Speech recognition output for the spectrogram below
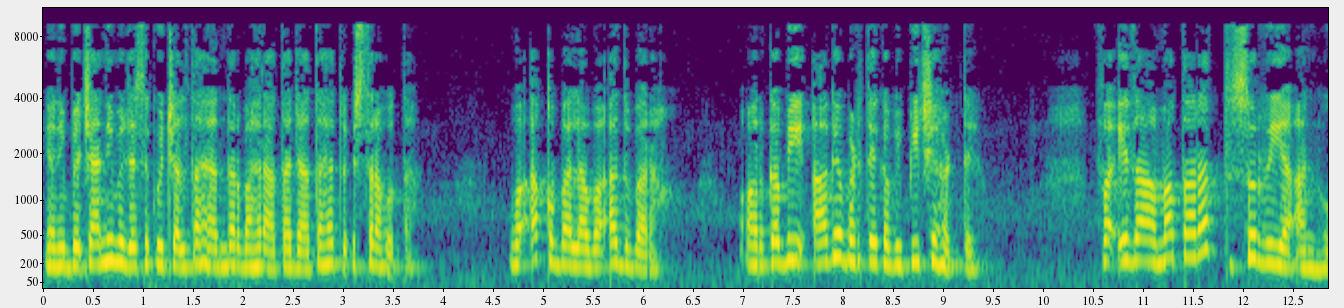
یعنی بے چینی میں جیسے کوئی چلتا ہے، اندر باہر آتا جاتا ہے، تو اس طرح ہوتا۔ وہ اقبلا و ادبرا اور کبھی آگے بڑھتے، کبھی پیچھے ہٹتے۔ فضا مقرت سریا انہ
